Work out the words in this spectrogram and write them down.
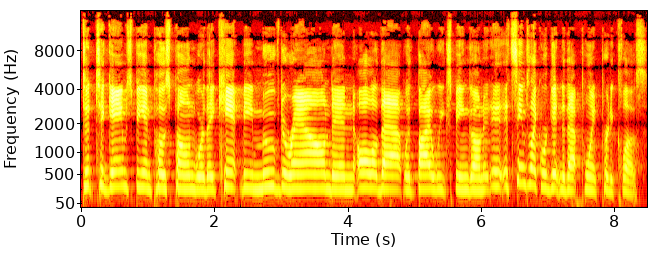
to, to games being postponed where they can't be moved around and all of that with bye weeks being gone. It, it seems like we're getting to that point pretty close.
